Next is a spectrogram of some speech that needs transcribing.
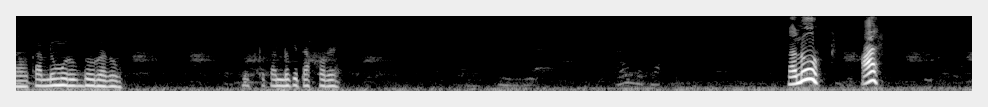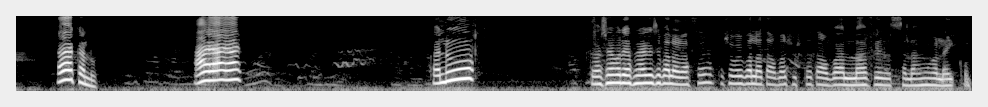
দেখো কালু মুরুখ দৌড়ারু। একটু কালু কিতা করে। কালু আয়। হ্যাঁ কালু আয় আয় আয়। কালু তো আশা করি আপনার কাছে ভালো লাগছে। তো সবাই ভালো থাকবা সুস্থ থাকবা আল্লাহ হাফিজ। আসসালামু আলাইকুম।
